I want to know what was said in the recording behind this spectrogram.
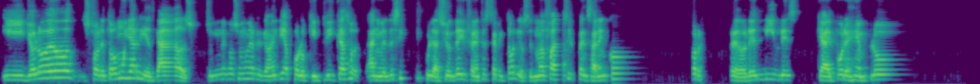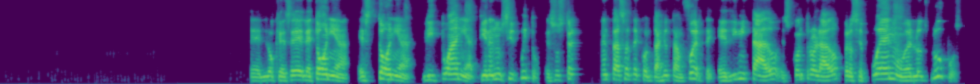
Y yo lo veo sobre todo muy arriesgado, es un negocio muy arriesgado en día por lo que implica a nivel de circulación de diferentes territorios. Es más fácil pensar en corredores libres que hay, por ejemplo, Eh, lo que es eh, Letonia, Estonia, Lituania, tienen un circuito. Esos tres tasas de contagio tan fuerte. Es limitado, es controlado, pero se pueden mover los grupos.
